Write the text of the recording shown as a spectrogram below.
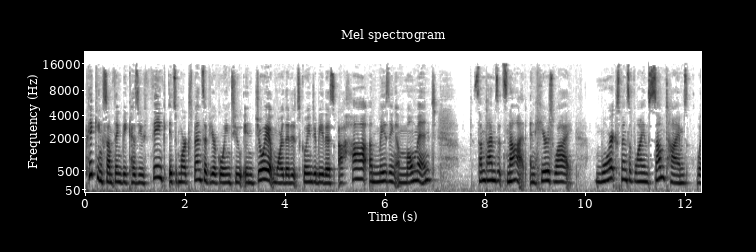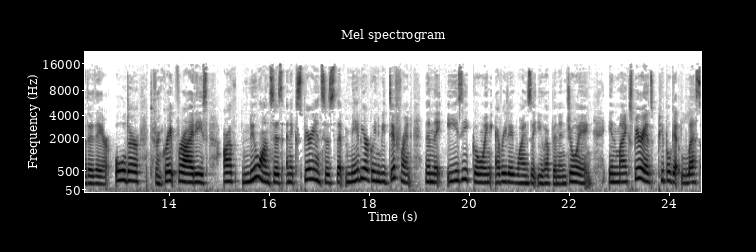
picking something because you think it's more expensive, you're going to enjoy it more, that it's going to be this aha, amazing moment. Sometimes it's not. And here's why more expensive wines sometimes, whether they are older, different grape varieties, have nuances and experiences that maybe are going to be different than the easygoing everyday wines that you have been enjoying. In my experience, people get less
